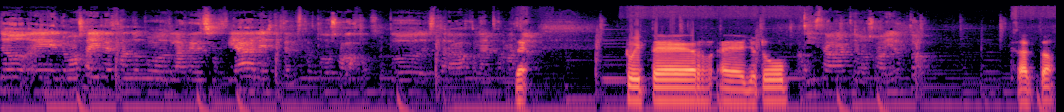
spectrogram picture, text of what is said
eh, lo vamos a ir dejando por las redes sociales, que también están todos abajo, todo estará abajo la información. Twitter, eh, YouTube, Instagram que hemos abierto. exacto.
